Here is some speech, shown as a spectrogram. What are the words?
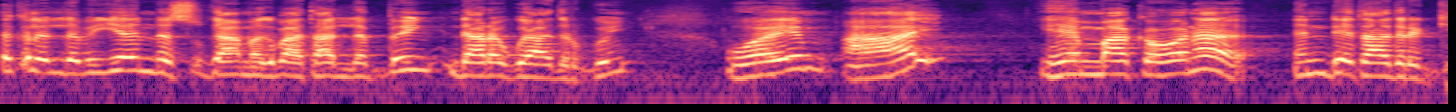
ጥቅልል ብዬ እነሱ ጋር መግባት አለብኝ እንዳረጉ ያድርጉኝ። ወይም አይ ይሄማ ከሆነ እንዴት አድርጌ?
